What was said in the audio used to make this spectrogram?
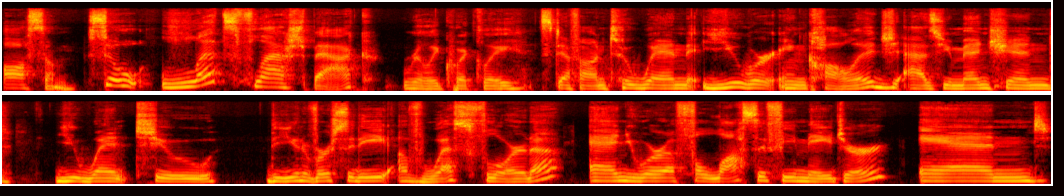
Awesome. So let's flash back really quickly, Stefan, to when you were in college. As you mentioned, you went to the University of West Florida and you were a philosophy major and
